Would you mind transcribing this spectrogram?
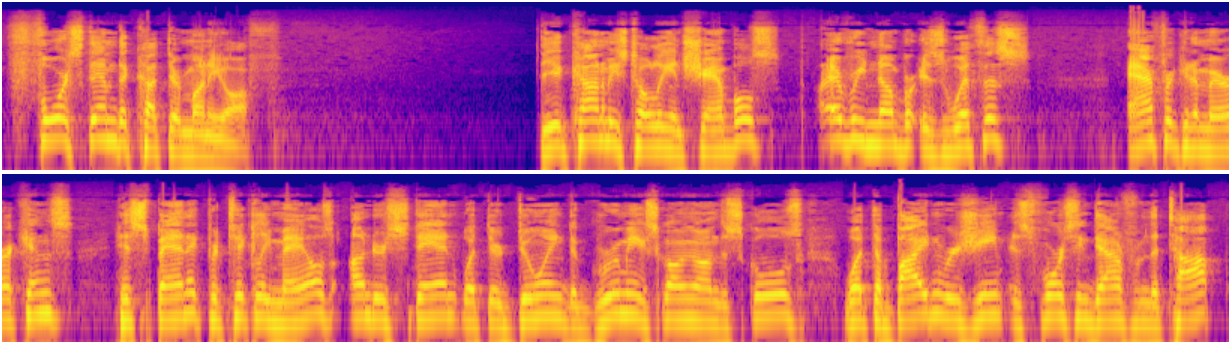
Force them to cut their money off. The economy's totally in shambles. Every number is with us. African Americans Hispanic, particularly males, understand what they're doing, the grooming is going on in the schools, what the Biden regime is forcing down from the top,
